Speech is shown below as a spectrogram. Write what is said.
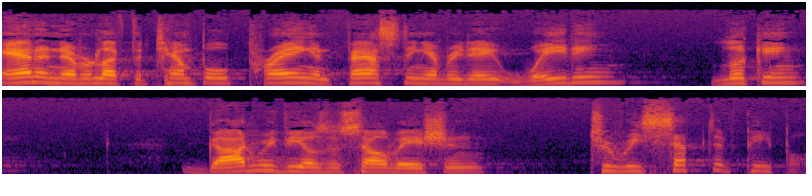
Anna never left the temple, praying and fasting every day, waiting, looking. God reveals his salvation to receptive people.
